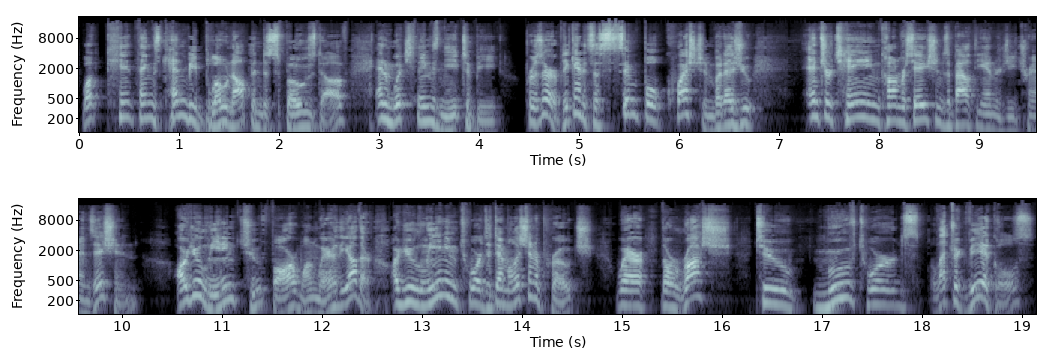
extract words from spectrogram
What can, things can be blown up and disposed of? And which things need to be preserved? Again, it's a simple question, but as you entertain conversations about the energy transition, are you leaning too far one way or the other? Are you leaning towards a demolition approach where the rush to move towards electric vehicles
